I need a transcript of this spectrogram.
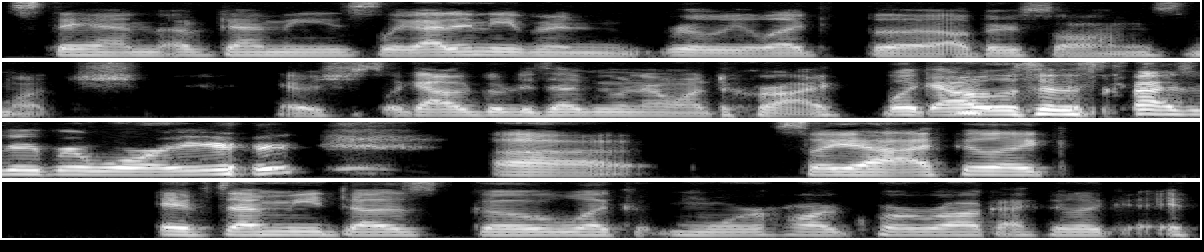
stan of Demi's. Like I didn't even really like the other songs much. It was just like I would go to Demi when I wanted to cry. Like I would listen to Skyscraper Warrior. Uh so yeah, I feel like if Demi does go like more hardcore rock, I feel like if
